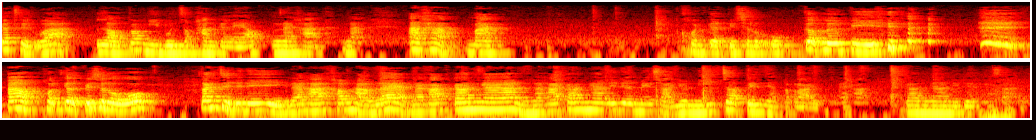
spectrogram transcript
ก็ถือว่าเราก็มีบุญสัมพันธ์กันแล้วนะคะนะอะค่ะมาคนเกิดปีฉลูเกือบลืมปี อ้าว คนเกิดปีฉลู ตั้งจิตดีๆนะคะคำถามแรกนะคะ การงานนะคะการงานในเดือนเมษายนนี้จะเป็นอย่างไรนะคะการงานในเดือนเมษายน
